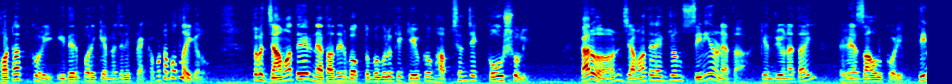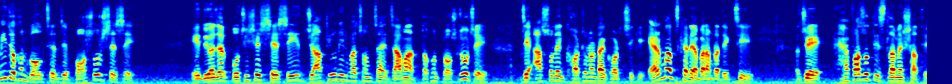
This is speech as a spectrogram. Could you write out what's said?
হঠাৎ করে ঈদের পরে কেমনে জানি প্রেক্ষাপটটা বদলাই গেল। তবে জামাতের নেতাদের বক্তব্যগুলোকে কেউ কেউ ভাবছেন যে কৌশলী কারণ জামাতের একজন সিনিয়র নেতা, কেন্দ্রীয় নেতাই রেজাউল করিম, তিনি যখন বলছেন যে বছর শেষে এই দুই হাজার পঁচিশের শেষেই জাতীয় নির্বাচন চায় জামাত, তখন প্রশ্ন ওঠে যে আসলে ঘটনাটা ঘটছে কি? এর মাঝখানে আবার আমরা দেখছি যে হেফাজত ইসলামের সাথে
